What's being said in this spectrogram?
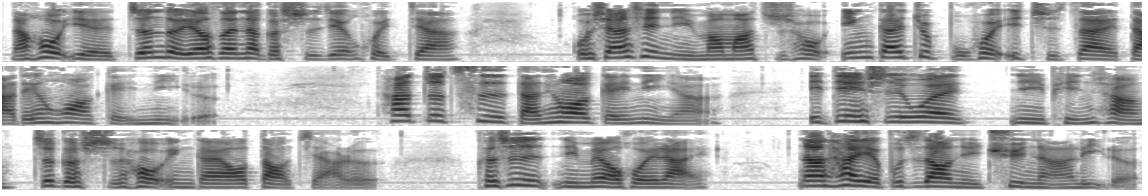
然后也真的要在那个时间回家。我相信你妈妈之后应该就不会一直在打电话给你了。她这次打电话给你啊，一定是因为你平常这个时候应该要到家了，可是你没有回来。那他也不知道你去哪里了，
